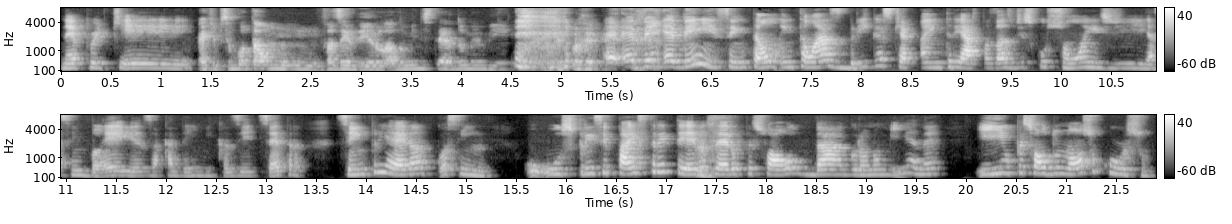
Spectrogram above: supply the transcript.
né? Porque. É tipo você botar um, um fazendeiro lá no Ministério do Meio Ambiente. Né? Tipo, é, é, bem, é bem isso. Então, então as brigas que, entre aspas, as discussões de assembleias acadêmicas e etc., sempre era assim. Os principais treteiros era o pessoal da agronomia, né? E o pessoal do nosso curso.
